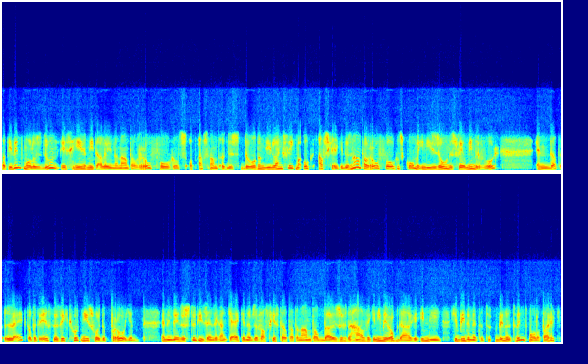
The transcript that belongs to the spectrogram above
Wat die windmolens doen, is hier niet alleen een aantal roofvogels op afstand, dus doden die langs vliegen, maar ook afschrikken. Dus een aantal roofvogels komen in die zones veel minder voor. En dat lijkt op het eerste zicht goed nieuws voor de prooien. En in deze studie zijn ze gaan kijken en hebben ze vastgesteld dat een aantal buizer, de haviken, niet meer opdagen in die gebieden met het, binnen het windmolenpark.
